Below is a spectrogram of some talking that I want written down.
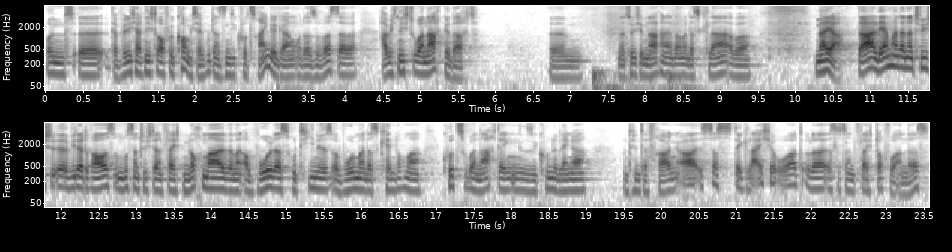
Und äh, da bin ich halt nicht drauf gekommen. Ich sage, gut, dann sind die kurz reingegangen oder sowas. Da habe ich nicht drüber nachgedacht. Ähm, natürlich im Nachhinein war mir das klar, aber naja, da lernt man dann natürlich äh, wieder draus und muss natürlich dann vielleicht nochmal, wenn man, obwohl das Routine ist, obwohl man das kennt, nochmal kurz drüber nachdenken, eine Sekunde länger und hinterfragen, ah, ist das der gleiche Ort oder ist es dann vielleicht doch woanders?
